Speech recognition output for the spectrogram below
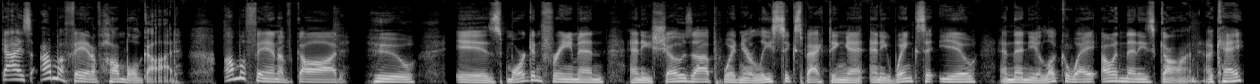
guys, I'm a fan of humble God. I'm a fan of God who is Morgan Freeman and he shows up when you're least expecting it and he winks at you and then you look away. Oh, and then he's gone. Okay.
